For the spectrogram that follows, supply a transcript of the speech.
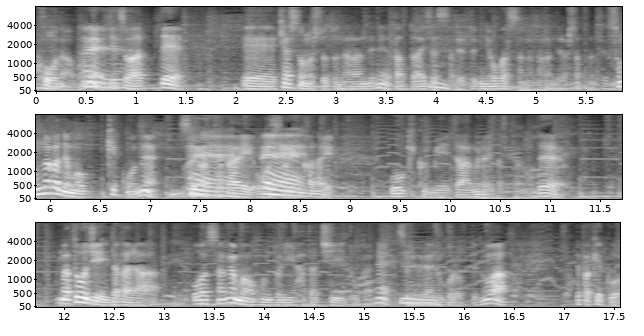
コーナーもね、ええ実はあって、えーキャストの人と並んでねパッと挨拶される時に小畑さんが並んでらっしゃったんですけどその中でも結構ね背が高い小畑さんええ。がかなり大きく見えたぐらいだったので、まあ、当時だから小畑さんがまあ本当に二十歳とかねそれぐらいの頃っていうのは、やっぱ結構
